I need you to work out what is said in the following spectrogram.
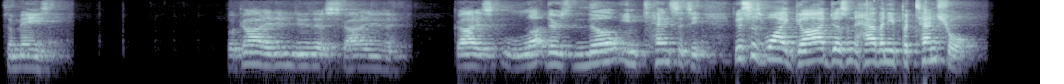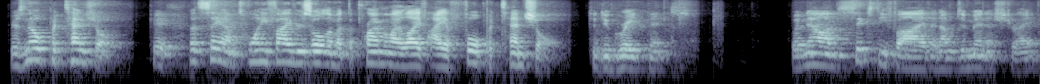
It's amazing. But God, I didn't do this. God, I didn't do that. God is, there's no intensity. This is why God doesn't have any potential. There's no potential. Okay, let's say I'm 25 years old, I'm at the prime of my life, I have full potential to do great things. But now I'm 65 and I'm diminished, right?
